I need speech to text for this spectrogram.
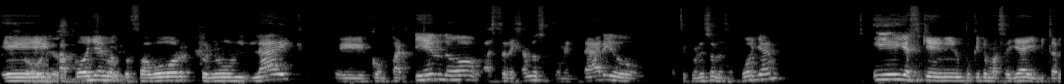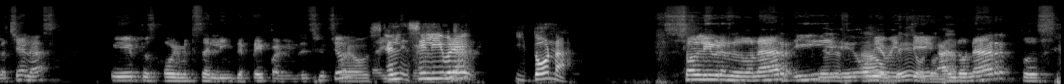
Eh, apóyanos, por favor, con un like, eh, compartiendo, hasta dejando su comentario, hasta con eso nos apoyan. Y ya si quieren ir un poquito más allá y invitar las chelas, eh, pues obviamente está el link de PayPal en la descripción. Pueden sé libre y dona. Son libres de donar y eh, A o B o obviamente donar. al donar, pues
